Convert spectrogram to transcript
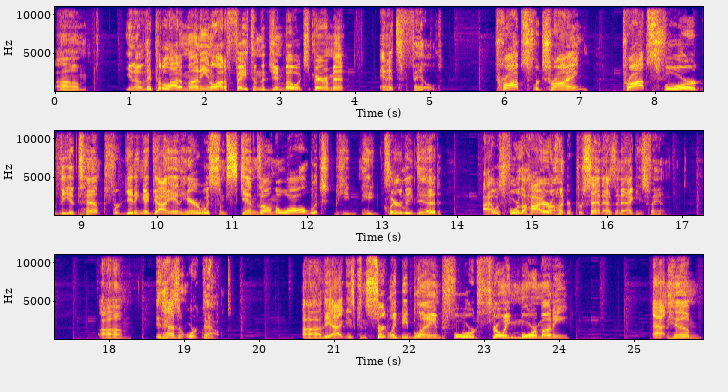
Um, you know, they put a lot of money and a lot of faith in the Jimbo experiment, and it's failed. Props for trying. Props for the attempt for getting a guy in here with some skins on the wall, which he he clearly did. I was for the hire 100% as an Aggies fan. Um, it hasn't worked out. Uh, the Aggies can certainly be blamed for throwing more money at him,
